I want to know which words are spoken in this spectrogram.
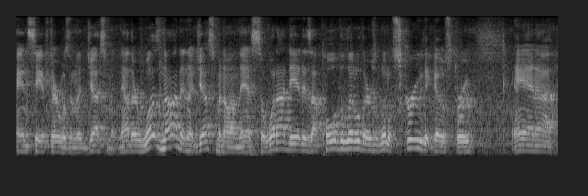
and see if there was an adjustment. Now there was not an adjustment on this, so what I did is I pulled the little, there's a little screw that goes through, and uh,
